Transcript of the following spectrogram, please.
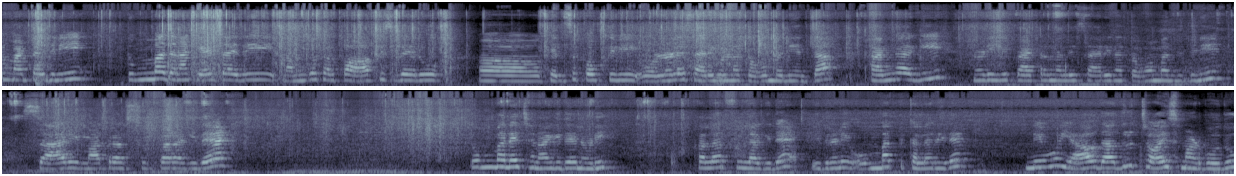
ಓಪನ್ ಮಾಡ್ತಾ ಇದ್ದೀನಿ. ತುಂಬ ಜನ ಕೇಳ್ತಾ ಇದ್ರಿ. ನಮಗೂ ಸ್ವಲ್ಪ ಆಫೀಸ್ ವೇರು ಕೆಲ್ಸಕ್ಕೆ ಹೋಗ್ತೀವಿ. ಒಳ್ಳೊಳ್ಳೆ ಸ್ಯಾರಿಗಳನ್ನ ತೊಗೊಂಬನ್ನಿ ಅಂತ. ಹಾಗಾಗಿ ನೋಡಿ ಈ ಪ್ಯಾಟ್ರನಲ್ಲಿ ಸ್ಯಾರಿನ ತೊಗೊಂಬಂದಿದ್ದೀನಿ. ಸ್ಯಾರಿ ಮಾತ್ರ ಸೂಪರ್ ಆಗಿದೆ. ತುಂಬಾ ಚೆನ್ನಾಗಿದೆ ನೋಡಿ. ಕಲರ್ಫುಲ್ ಆಗಿದೆ. ಇದರಲ್ಲಿ ಒಂಬತ್ತು ಕಲರ್ ಇದೆ. ನೀವು ಯಾವುದಾದ್ರೂ ಚಾಯ್ಸ್ ಮಾಡ್ಬೋದು.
